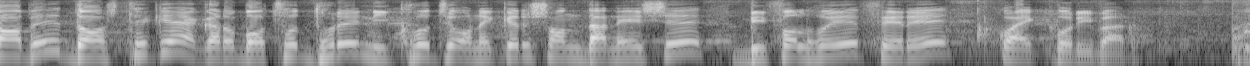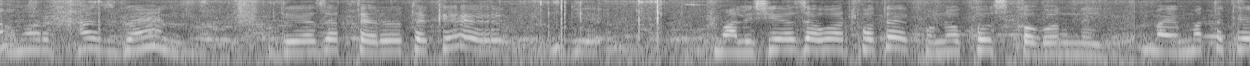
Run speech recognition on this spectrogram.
তবে দশ থেকে এগারো বছর ধরে নিখোঁজ অনেকের সন্ধানে এসে বিফল হয়ে ফেরে কয়েক পরিবার। আমার হাজব্যান্ড দুই হাজার তেরো থেকে মালয়েশিয়া যাওয়ার পথে কোনো খোঁজ খবর নেই। মাইমা থেকে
